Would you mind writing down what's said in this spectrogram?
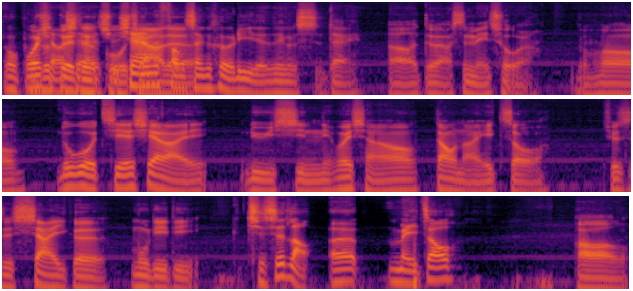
我不会想要现在去。现在家的是风声鹤唳的那个时代，呃，对啊，是没错啦。然后，如果接下来旅行，你会想要到哪一周啊？就是下一个目的地。其实老呃美洲。哦，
